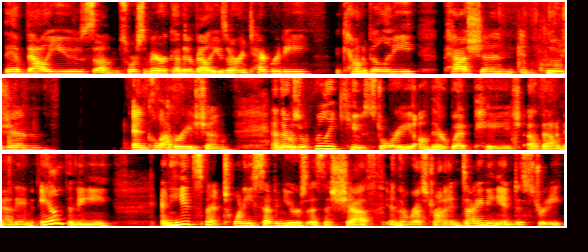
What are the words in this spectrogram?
they have values. Um, Source America, their values are integrity, accountability, passion, inclusion, and collaboration. And there was a really cute story on their webpage about a man named Anthony, and he had spent 27 years as a chef in the restaurant and dining industry,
